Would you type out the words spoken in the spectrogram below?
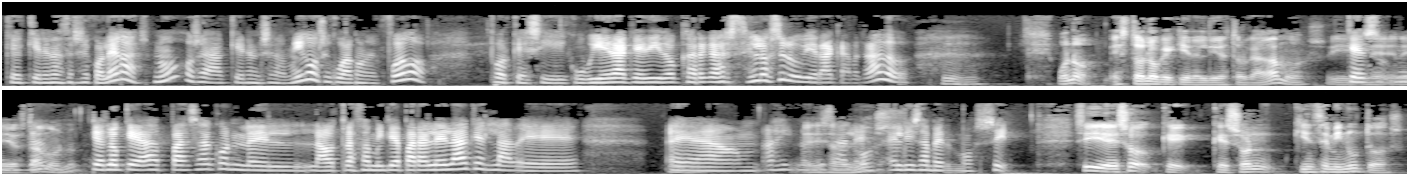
Que quieren hacerse colegas, ¿no? O sea, quieren ser amigos y jugar con el fuego. Porque si hubiera querido cargárselo, se lo hubiera cargado. Bueno, esto es lo que quiere el director que hagamos y Que en, es, en ello estamos, ¿no? Que es lo que pasa con el- la otra familia paralela, que es la de... eh, ay, no me Elizabeth sale. Moss. Elizabeth Moss, sí. Sí, eso, que, que son 15 minutos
